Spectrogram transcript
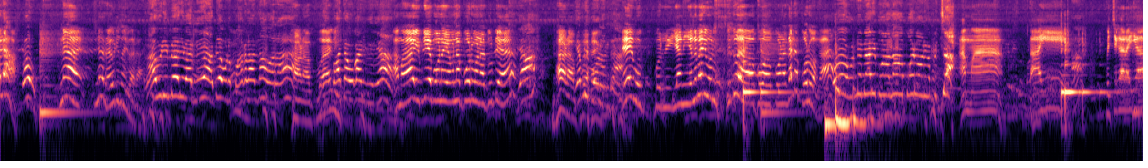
ஏடா என்ன? என்ன ரவுடி மாதிரி வரா? ரவுடி மாரி வரலையே அப்படியே உன்னை பார்க்கலான்னு தான் வரேன். பாவி பார்த்தா உட்காந்துக்கிறியா ஆமா இப்படியே போனா எவனா போடுவானா துட்டு? என்ன மாதிரி ஒரு இது போனா தானே போடுவாங்க? உன்ன மாரி போனா தான் போடுவானுங்க பிச்சை. ஆமா தாயே பிச்சைக்கார ஐயா.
